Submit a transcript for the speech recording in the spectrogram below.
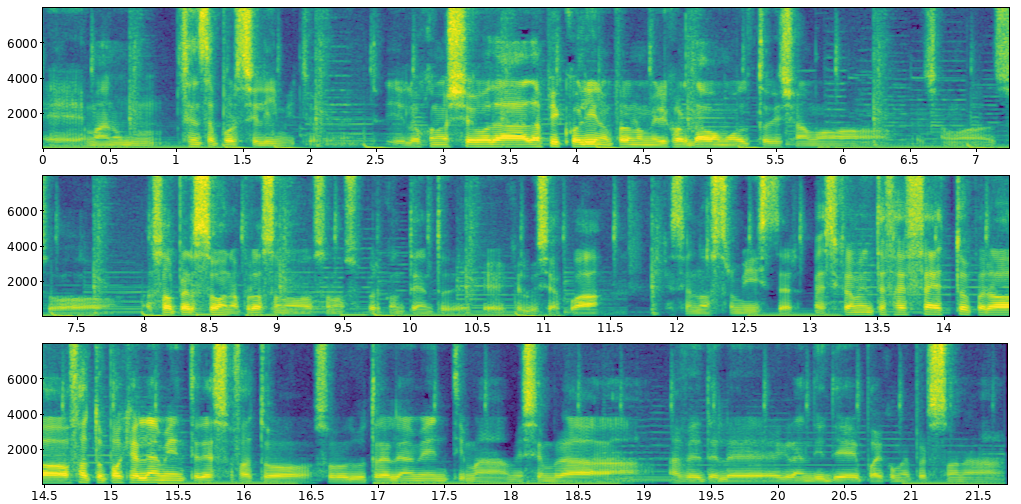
e, ma non, senza porsi limiti ovviamente. Lo conoscevo da, da, piccolino però non mi ricordavo molto diciamo, diciamo, suo, la sua persona, però sono, sono super contento che, che, lui sia qua, che sia il nostro mister. Beh, sicuramente fa effetto, però ho fatto pochi allenamenti, adesso ho fatto solo due o tre allenamenti, ma mi sembra avere delle grandi idee, poi come persona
